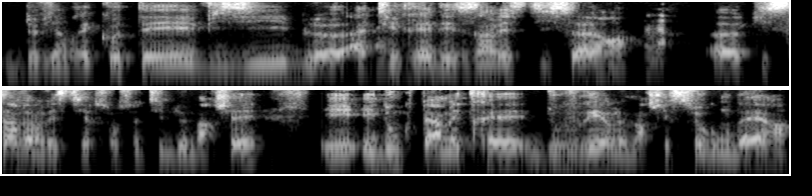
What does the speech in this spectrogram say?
deviendrait coté, visible, attirerait des investisseurs euh, qui savent investir sur ce type de marché et, et donc permettrait d'ouvrir le marché secondaire,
